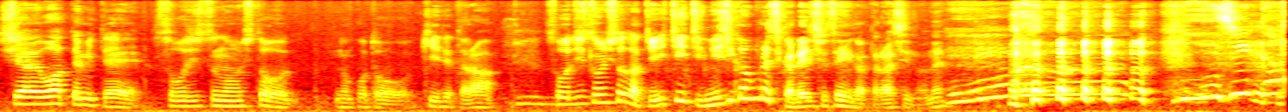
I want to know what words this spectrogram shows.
試合終わってみて当日の人のことを聞いてたら、当日の人たち1日2時間ぐらいしか練習せえへんかったらしいのね。え。え短い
